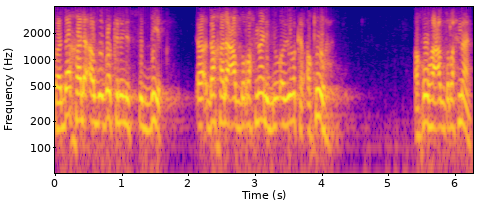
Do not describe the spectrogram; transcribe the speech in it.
فدخل أبو بكر الصديق دخل عبد الرحمن بن أبي بكر أخوها أخوها عبد الرحمن.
